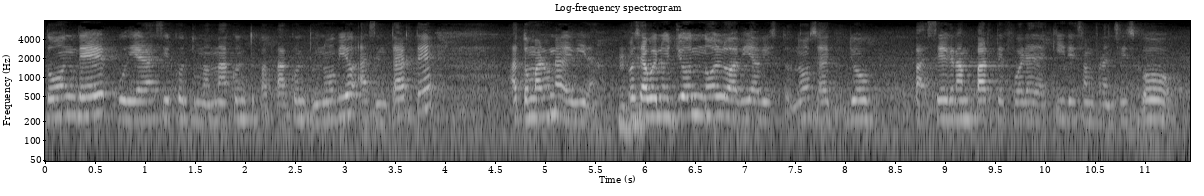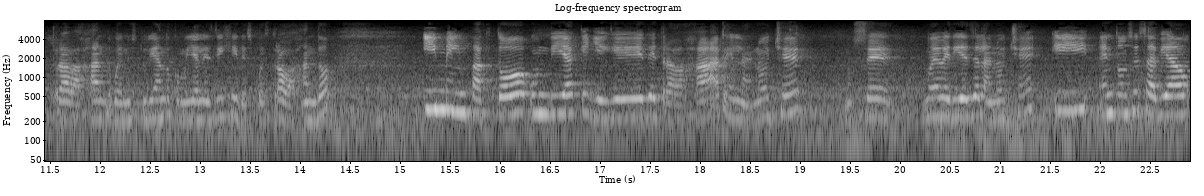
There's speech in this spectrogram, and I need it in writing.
donde pudieras ir con tu mamá, con tu papá, con tu novio a sentarte a tomar una bebida. O sea, bueno, yo no lo había visto, ¿no? O sea, yo pasé gran parte fuera de aquí, de San Francisco, trabajando, bueno, estudiando, como ya les dije, y después trabajando. Y me impactó un día que llegué de trabajar en la noche, no sé, 9, 10 de la noche, y entonces había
